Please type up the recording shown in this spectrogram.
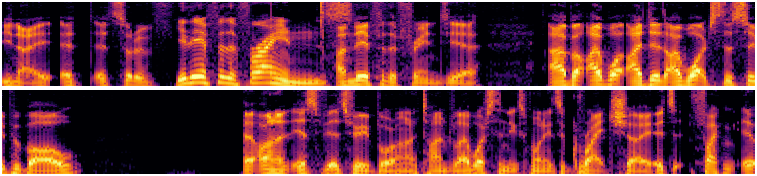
you know it, it's sort of You're there for the friends. I'm there for the friends, yeah. Uh, but I, I did. I watched the Super Bowl. Uh, on a, it's, it's very boring on a time delay. I watched the next morning. It's a great show. It's fucking uh,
